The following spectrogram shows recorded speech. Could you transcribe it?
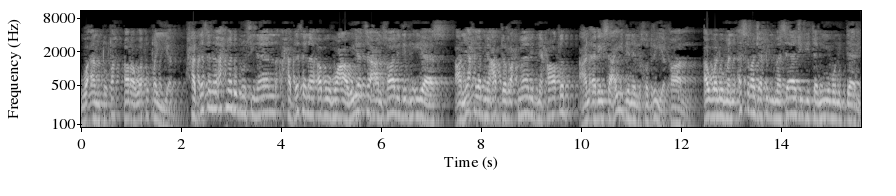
وأن تطهر وتطيب. حدثنا أحمد بن سنان حدثنا أبو معاوية عن خالد بن إياس عن يحيى بن عبد الرحمن بن حاطب عن أبي سعيد الخدري قال أول من أسرج في المساجد تميم الداري.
